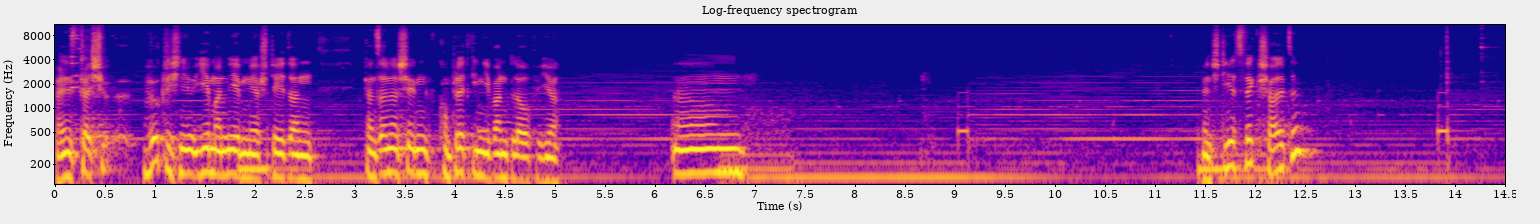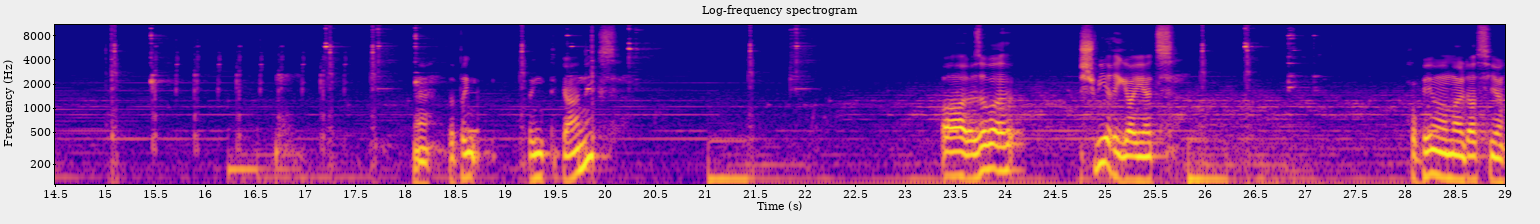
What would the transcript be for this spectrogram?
Wenn jetzt gleich wirklich jemand neben mir steht, dann kann sein, dass ich komplett gegen die Wand laufe hier. Ähm Wenn ich die jetzt wegschalte. Ja, das bringt, bringt gar nichts. Oh, das ist aber schwieriger jetzt. Probieren wir mal das hier.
